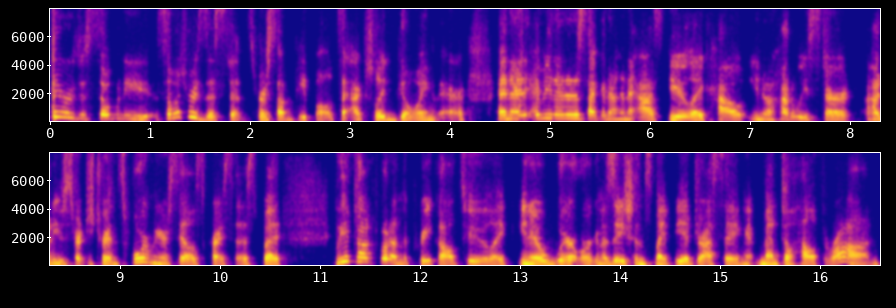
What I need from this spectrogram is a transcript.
there are just so many, so much resistance for some people to actually going there. And I, I mean, in a second, I'm going to ask you, like, how, you know, how do we start? How do you start to transform your sales crisis? But we had talked about on the pre call too, like, you know, where organizations might be addressing mental health wrong.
